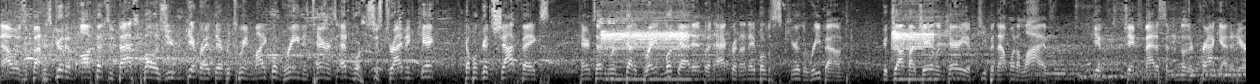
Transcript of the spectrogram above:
That was about as good of offensive basketball as you can get right there between Michael Green and Terrence Edwards. Just driving kick, couple good shot fakes. Terrence Edwards got a great look at it, but Akron unable to secure the rebound. Good job by Jaylen Carey of keeping that one alive. Give James Madison another crack at it here.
